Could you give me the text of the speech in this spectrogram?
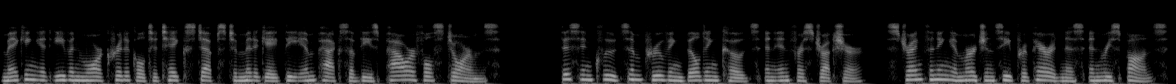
making it even more critical to take steps to mitigate the impacts of these powerful storms. This includes improving building codes and infrastructure, strengthening emergency preparedness and response,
